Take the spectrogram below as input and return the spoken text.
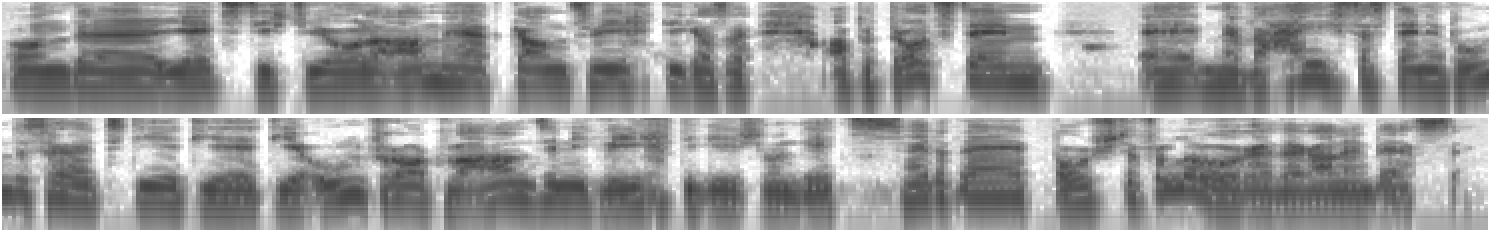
Und äh, jetzt ist Viola Amherd ganz wichtig. Also, aber trotzdem, äh, man weiß, dass diesen Bundesrat die, die, die Umfrage wahnsinnig wichtig ist. Und jetzt hat er den Posten verloren, der Alain Berset.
